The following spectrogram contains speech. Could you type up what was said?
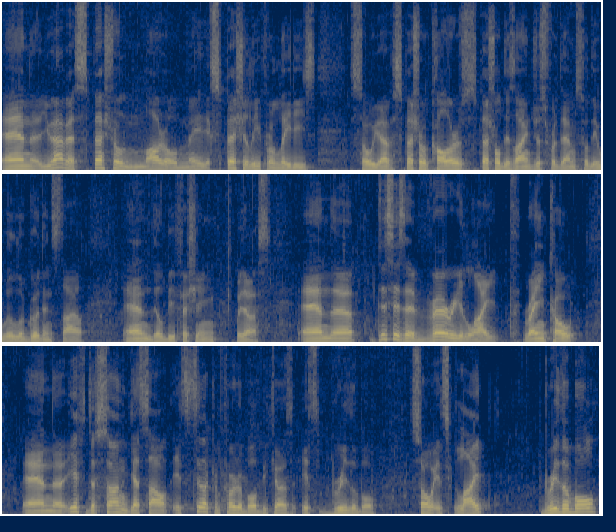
And you have a special model made especially for ladies. So you have special colors, special design just for them so they will look good in style and they'll be fishing with us. And uh, this is a very light raincoat and uh, if the sun gets out it's still comfortable because it's breathable. So it's light, breathable,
